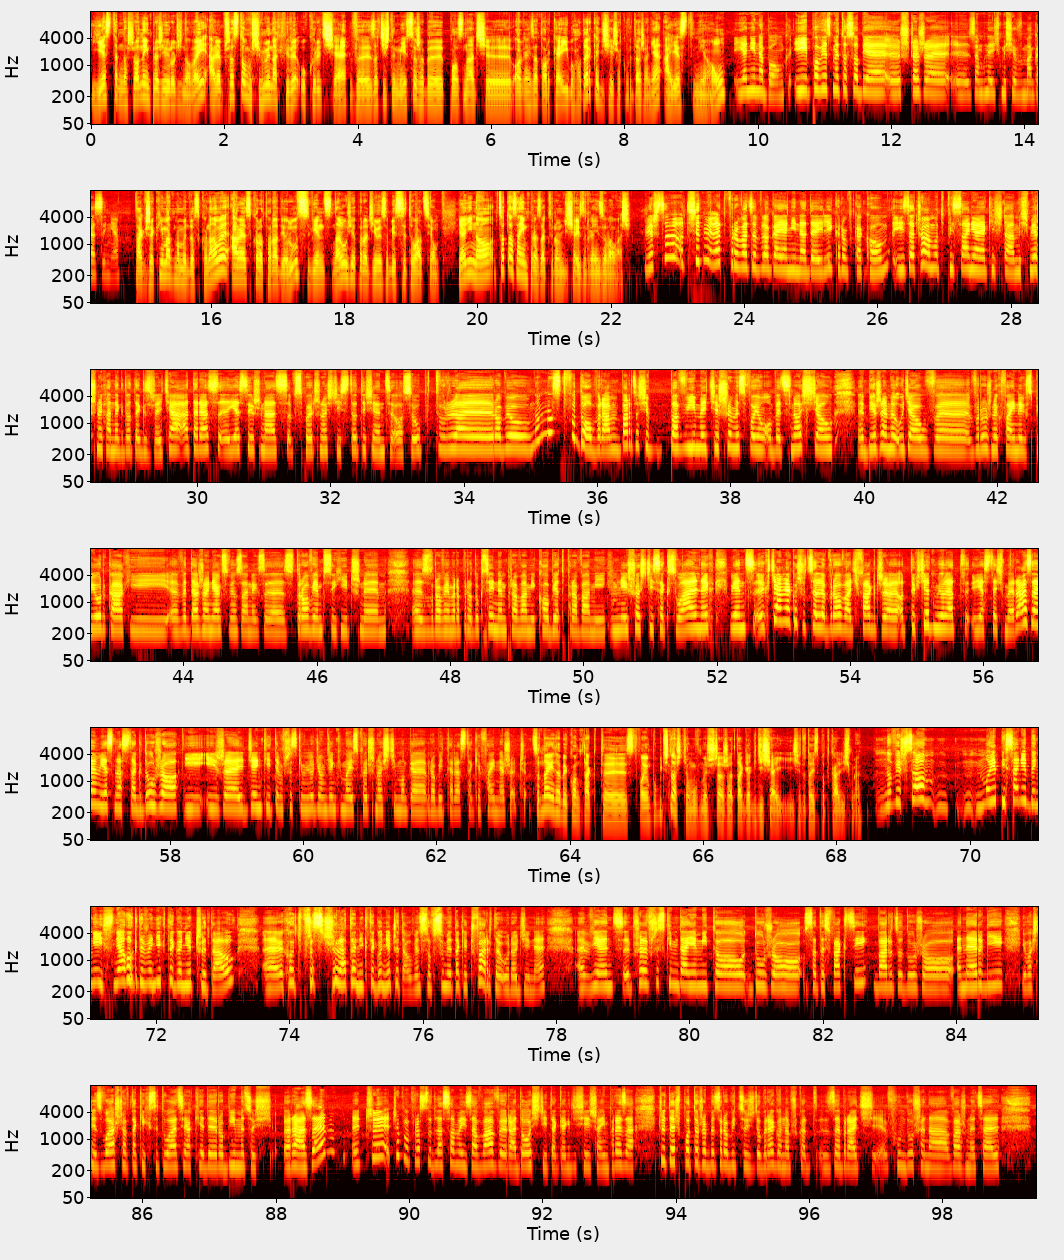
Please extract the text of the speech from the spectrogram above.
Jestem na szalonej imprezie urodzinowej, ale przez to musimy na chwilę ukryć się w zacisznym miejscu, żeby poznać e, organizatorkę i bohaterkę dzisiejszego wydarzenia, a jest nią... Janina Bąk. I powiedzmy to sobie y, szczerze, y, zamknęliśmy się w magazynie. Także klimat mamy doskonały, ale skoro to Radio Luz, więc na luzie poradzimy sobie z sytuacją. Janino, co to za impreza, którą dzisiaj zorganizowałaś? Wiesz co, od 7 lat prowadzę bloga janinadaily.com i zaczęłam od pisania jakichś tam śmiesznych anegdotek z życia, a teraz jest już nas w społeczności 100 tysięcy osób, które robią no, mnóstwo dobra. Bardzo się bawimy, cieszymy swoją obecnością, bierzemy udział w, w różnych fajnych zbiórkach i wydarzeniach związanych ze zdrowiem psychicznym, e, zdrowiem reprodukcyjnym, prawami kobiet, prawami mniejszości seksualnych, więc e, chciałam jakoś ucelebrować fakt, że od tych siedmiu lat jesteśmy razem, jest nas tak dużo i, i że dzięki tym wszystkim ludziom, dzięki mojej społeczności mogę robić teraz takie fajne rzeczy. Co daje tobie kontakt z twoją publicznością, mówmy szczerze, tak jak dzisiaj się tutaj spotkaliśmy? No wiesz co, moje pisanie by nie istniało, gdyby nikt tego nie czytał, e, choć przez trzy lata nikt tego nie czytał, więc to w sumie takie czwarte urodziny, e, więc przede wszystkim daje mi to dużo satysfakcji, bardzo dużo energii i właśnie zwłaszcza w takich sytuacjach, kiedy robimy coś razem, E, czy, czy po prostu dla samej zabawy, radości, tak jak dzisiejsza impreza, czy też po to, żeby zrobić coś dobrego, na przykład zebrać fundusze na ważny cel,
